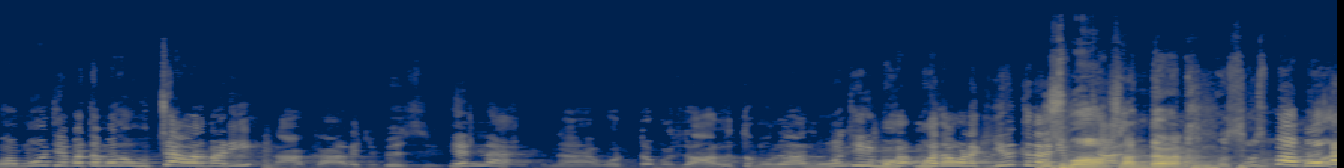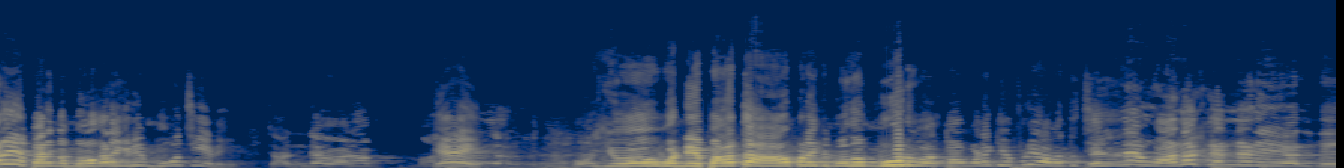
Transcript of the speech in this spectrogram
உன் மூஞ்சிய பார்த்த முத உச்சா வர மாதிரி. நாக்க அடக்கி பேசு. என்ன? என்ன ஒட்ட பிடிச்சி அறுத்து முறை மூஞ்சி முத உனக்கு இருக்குதா மூஞ்சி சண்டை வேணாம். புஷ்பா முகரைய பாருங்க முகரையிலே மூஞ்சி எனக்கு சண்டை வேணா ஏய் ஐயோ உன்னைய பார்த்த ஆம்பளைக்கு முத மூடு வருமா? உனக்கு எப்படியா வந்துச்சு? என்ன உனக்கு என்னடி வருது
